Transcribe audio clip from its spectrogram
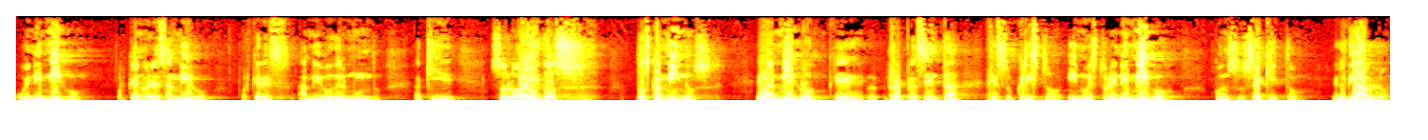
o enemigo. ¿Por qué no eres amigo? Porque eres amigo del mundo. Aquí solo hay dos, dos caminos. El amigo que representa Jesucristo y nuestro enemigo con su séquito, el diablo.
